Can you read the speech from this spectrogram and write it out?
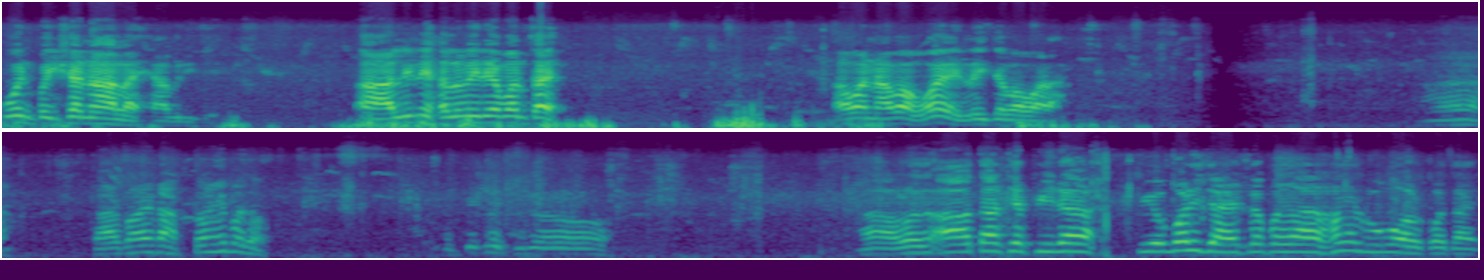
કોઈને પૈસા ના હાલાય આવી રીતે. આ હાલીને હલવાઈ રહેવાનું થાય. આવા નાવા હોય લઈ જવા વાળા હા કારભાર નાખતો નહીં બધો. કેટલો કિલો? હા હવે આ અત્યારે તે પીડા પીઓ બળી જાય એટલે પછી હલો ડૂબો હરકો થાય.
